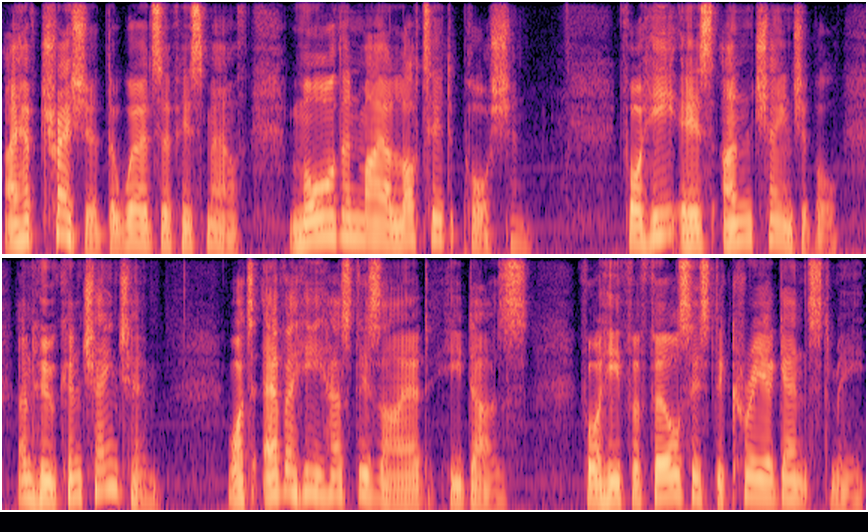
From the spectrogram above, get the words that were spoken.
I have treasured the words of his mouth more than my allotted portion. For he is unchangeable, and who can change him? Whatever he has desired, he does. For he fulfills his decree against me,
